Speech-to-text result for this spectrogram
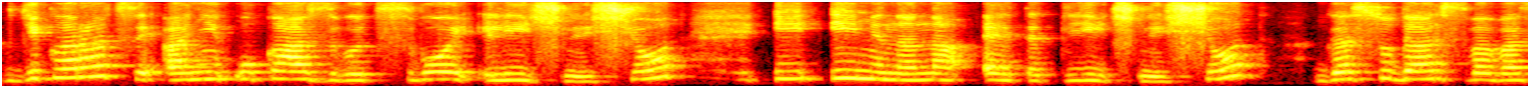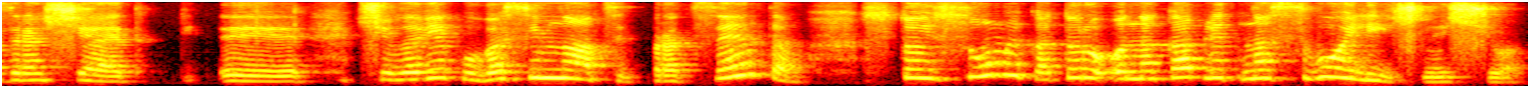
В декларации они указывают свой личный счет, и именно на этот личный счет государство возвращает Э, человеку 18% с той суммы, которую он накаплет на свой личный счет.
